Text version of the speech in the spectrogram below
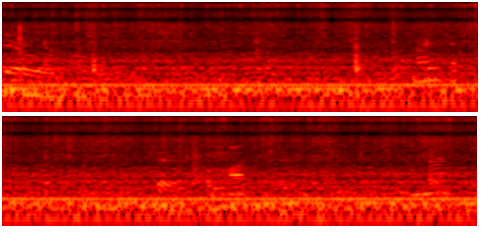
깨로 맛있겠다. 게 엄마 게 맛있게.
